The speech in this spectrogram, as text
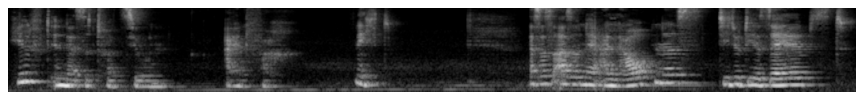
hilft in der Situation einfach nicht. Es ist also eine Erlaubnis, die du dir selbst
